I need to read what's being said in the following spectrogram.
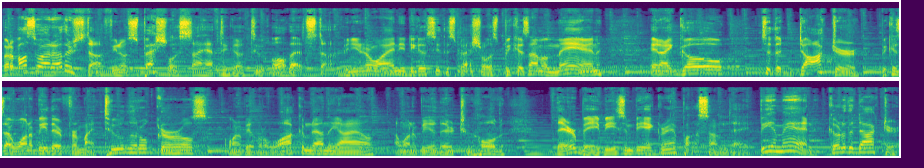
But I've also had other stuff, you know, specialists I have to go to, all that stuff. And you know why I need to go see the specialist? Because I'm a man and I go to the doctor because I want to be there for my two little girls. I want to be able to walk them down the aisle. I want to be there to hold their babies and be a grandpa someday. Be a man. Go to the doctor.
